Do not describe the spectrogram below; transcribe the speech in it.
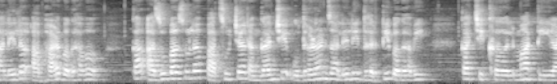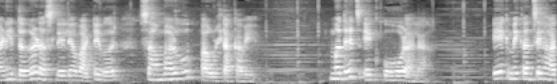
आलेलं आभाळ बघावं का आजूबाजूला पाचूच्या रंगांची उधळण झालेली धरती बघावी का चिखल माती आणि दगड असलेल्या वाटेवर सांभाळून पाऊल टाकावे? मध्येच एक ओहोळ आला. एकमेकांचे हात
